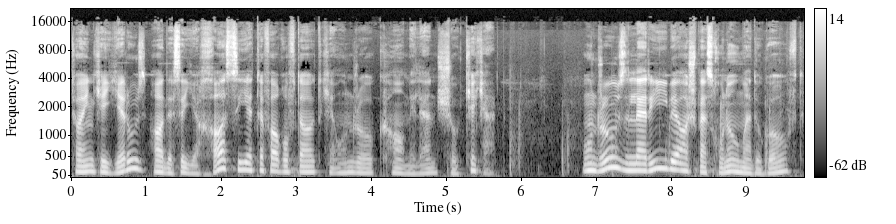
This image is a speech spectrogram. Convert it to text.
تا اینکه یه روز حادثه خاصی اتفاق افتاد که اون رو کاملا شوکه کرد. اون روز لری به آشپزخونه اومد و گفت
